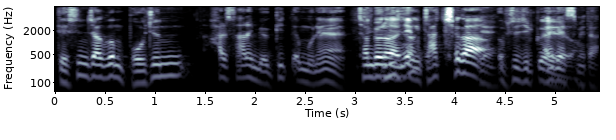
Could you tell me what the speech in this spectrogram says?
대선 자금 보존할 사람이 없기 때문에. 민주당 자체가 예. 없어질 거예요. 알겠습니다.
